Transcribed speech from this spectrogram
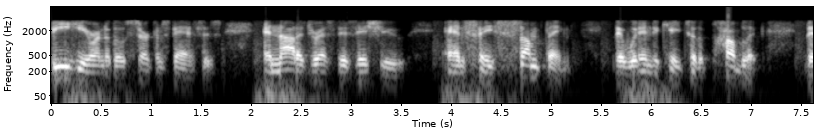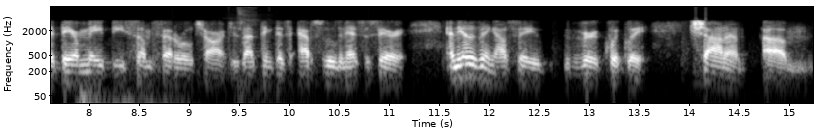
be here under those circumstances and not address this issue and say something that would indicate to the public that there may be some federal charges. I think that's absolutely necessary. And the other thing I'll say very quickly, Shawna, um,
